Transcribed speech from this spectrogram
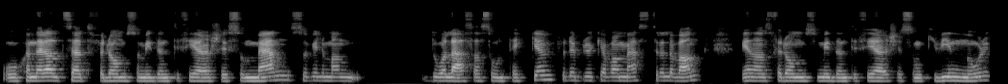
Och generellt sett för de som identifierar sig som män så vill man då läsa soltecken för det brukar vara mest relevant. Medan för de som identifierar sig som kvinnor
